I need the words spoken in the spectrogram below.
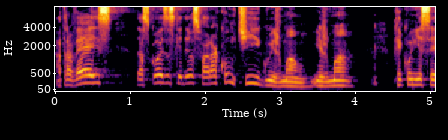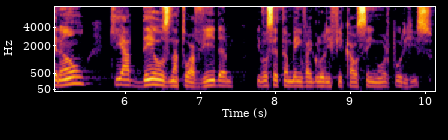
Através das coisas que Deus fará contigo, irmão, irmã, reconhecerão que há Deus na tua vida e você também vai glorificar o Senhor por isso.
